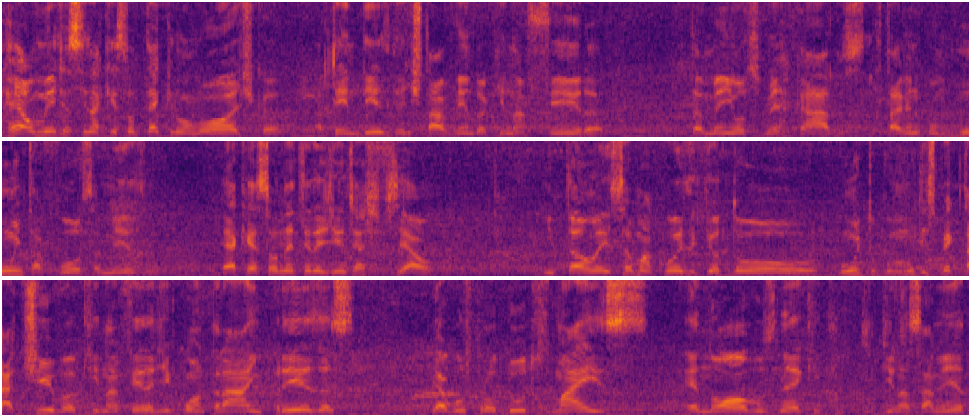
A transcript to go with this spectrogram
Realmente, assim, na questão tecnológica, a tendência que a gente está vendo aqui na feira, também em outros mercados, que está vindo com muita força mesmo, é a questão da inteligência artificial. Então isso é uma coisa que eu estou muito com muita expectativa aqui na feira de encontrar empresas e alguns produtos mais é, novos, né, que, de, lançamento,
